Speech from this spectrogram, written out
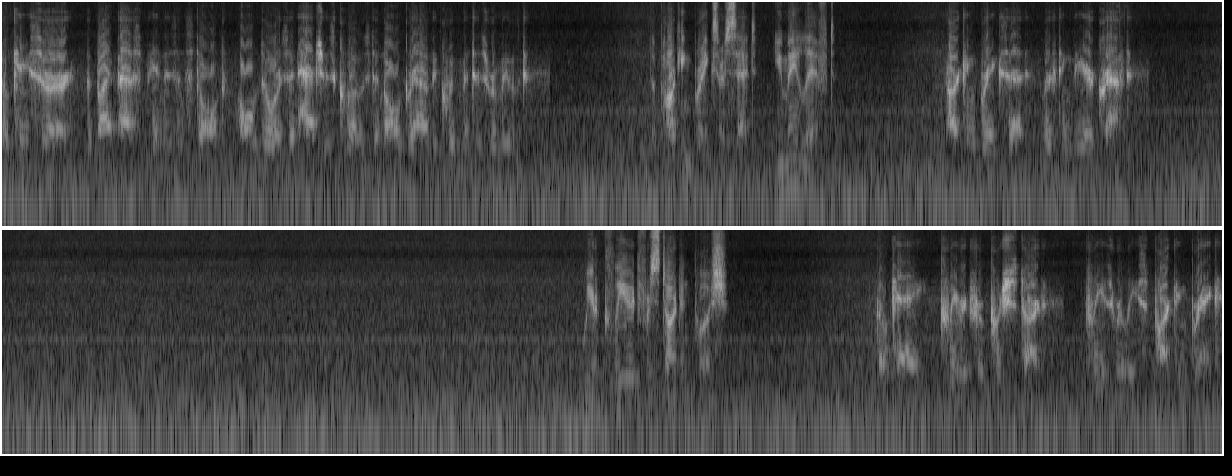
Okay, sir. The bypass pin is installed. All doors and hatches closed and all ground equipment is removed. The parking brakes are set. You may lift. Parking brake set. Lifting the aircraft. We are cleared for start and push. Okay, cleared for push start. Please release parking brake.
